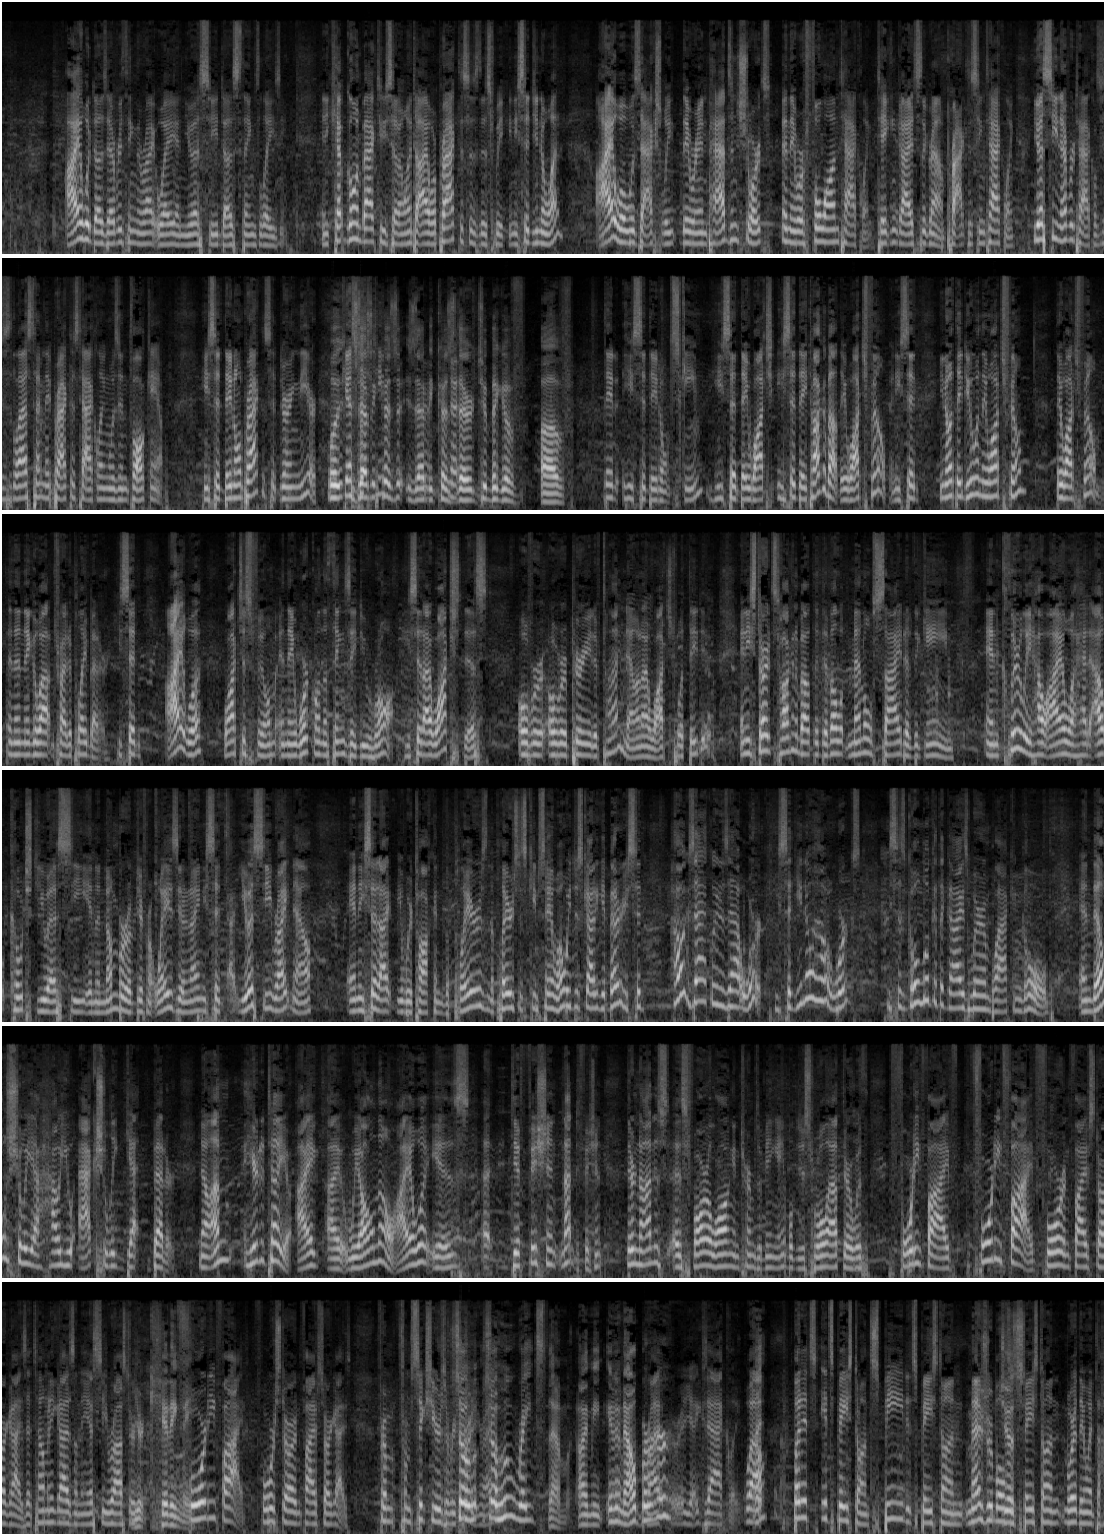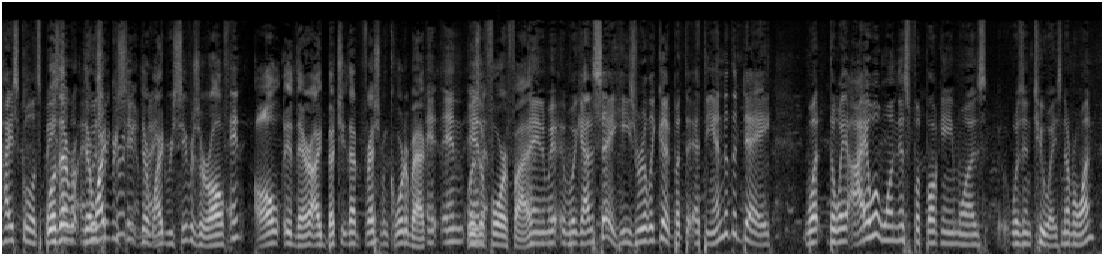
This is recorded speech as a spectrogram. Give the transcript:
Iowa does everything the right way and USC does things lazy. And he kept going back to, he said, I went to Iowa practices this week. And he said, you know what? Iowa was actually they were in pads and shorts and they were full on tackling, taking guys to the ground, practicing tackling. USC never tackles. He said the last time they practiced tackling was in fall camp. He said they don't practice it during the year. Well, Guess is that which team- because is that because they're too big of of they, he said they don't scheme. He said they watch. He said they talk about they watch film, and he said you know what they do when they watch film? They watch film, and then they go out and try to play better. He said Iowa watches film and they work on the things they do wrong. He said I watched this over over a period of time now, and I watched what they do. And he starts talking about the developmental side of the game. And clearly, how Iowa had outcoached USC in a number of different ways the other night. And he said, USC right now and he said, I, we're talking to the players, and the players just keep saying, well, we just got to get better. He said, how exactly does that work? He said, you know how it works? He says, go look at the guys wearing black and gold, and they'll show you how you actually get better. Now, I'm here to tell you, I, I we all know Iowa is uh, deficient, not deficient. They're not as, as far along in terms of being able to just roll out there with 45, 45 four and five star guys. That's how many guys on the SC roster. You're kidding me. 45 four star and five star guys from from six years of so recruiting. right? so who rates them? I mean, In and Out Burger. Right, yeah, exactly. Well, but it's it's based on speed. It's based on measurables. Just- it's based on where they went to high school. It's based Well, their their wide receiver their right? wide receivers are all And- all in there. I bet you that freshman quarterback and, and was and- a four or five. And we, we got to say he's really good. But the, at the end of the day, what the way Iowa won this football game was was in two ways. Number one,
